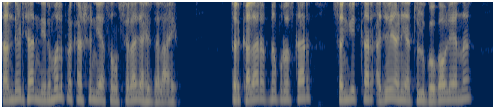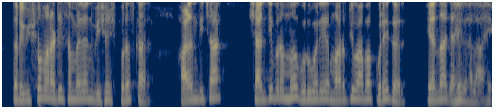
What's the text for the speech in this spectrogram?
नांदेडच्या निर्मल प्रकाशन या संस्थेला जाहीर झाला आहे. तर कलारत्न पुरस्कार संगीतकार अजय आणि अतुल गोगावले यांना तर विश्व मराठी संमेलन विशेष पुरस्कार आळंदीच्या शांतीब्रह्म गुरुवर्य मारुतीबाबा कुरेकर यांना जाहीर झाला आहे.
